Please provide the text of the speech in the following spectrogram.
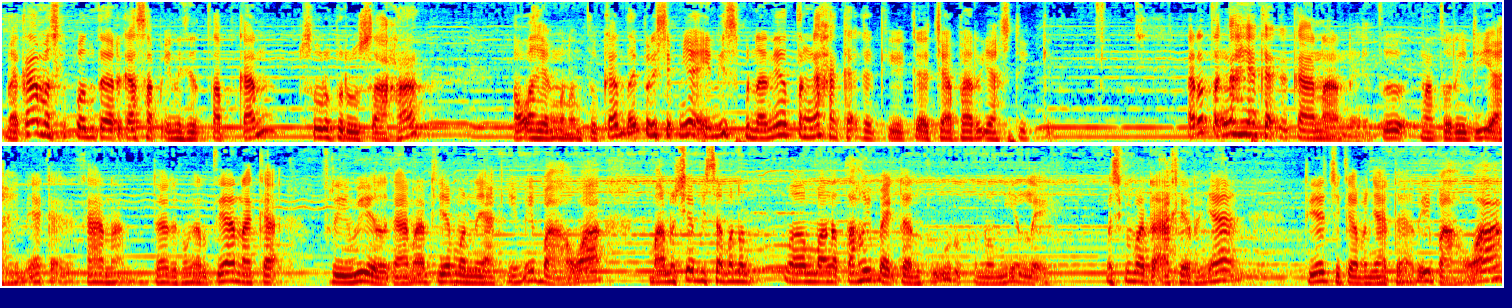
Maka meskipun teori kasab ini ditetapkan, suruh berusaha, Allah yang menentukan, tapi prinsipnya ini sebenarnya tengah agak ke, ke Jabariyah sedikit. Ada tengahnya agak ke kanan, itu Maturidiyah, ini agak ke kanan. Dari pengertian agak free will, karena dia meyakini bahwa manusia bisa mengetahui baik dan buruk, memilih meskipun pada akhirnya dia juga menyadari bahwa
